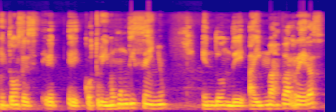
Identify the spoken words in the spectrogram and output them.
Entonces, eh, construimos un diseño en donde hay más barreras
